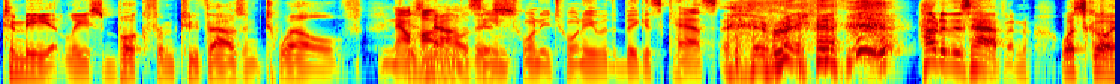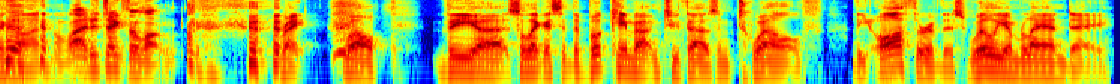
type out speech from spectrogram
to me at least, book from 2012 Now is hot now on the scene 2020 with the biggest cast. right? How did this happen? What's going on? Why did it take so long? right. Well, the uh, so like I said, the book came out in 2012. The author of this, William Landay,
